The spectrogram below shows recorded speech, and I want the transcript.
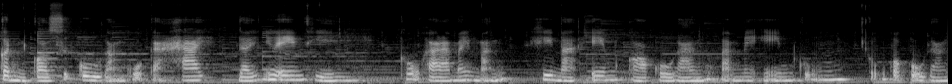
cần có sự cố gắng của cả hai. Đấy, như em thì cũng khá là may mắn khi mà em có cố gắng và mẹ em cũng có cố gắng.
